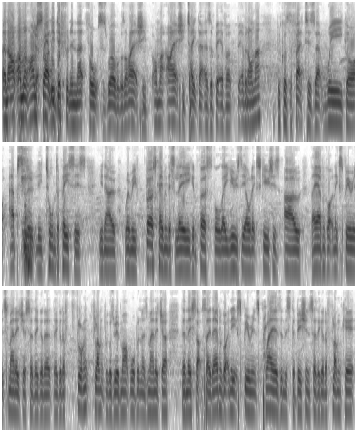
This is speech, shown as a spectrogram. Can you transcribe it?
And I, I'm, I'm slightly different in that thoughts as well because I actually I'm, i actually take that as a bit of a bit of an honour because the fact is that we got absolutely torn to pieces. You know, when we first came in this league, and first of all they used the old excuses. Oh, they haven't got an experienced manager, so they're gonna they're gonna flunk, flunk because we had Mark Warburton as manager. Then they start to say they haven't got any experienced players in this division, so they're going to flunk it.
